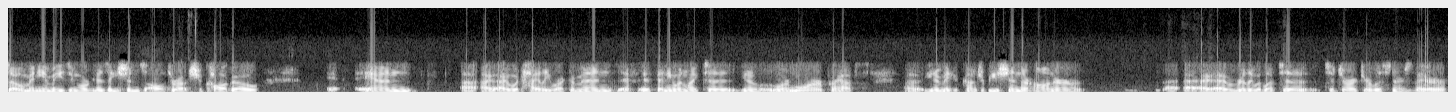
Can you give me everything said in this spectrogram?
so many amazing organizations all throughout Chicago, and I, I would highly recommend if, if anyone like to you know learn more, perhaps uh, you know make a contribution in their honor. I, I really would love to to direct your listeners there.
